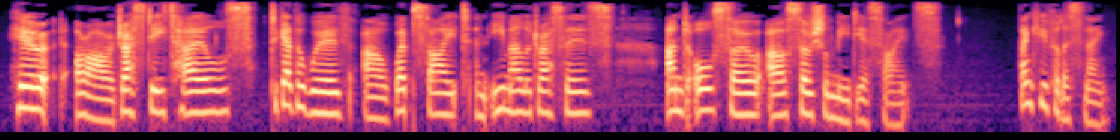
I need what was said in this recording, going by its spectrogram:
Here are our address details together with our website and email addresses and also our social media sites. Thank you for listening.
